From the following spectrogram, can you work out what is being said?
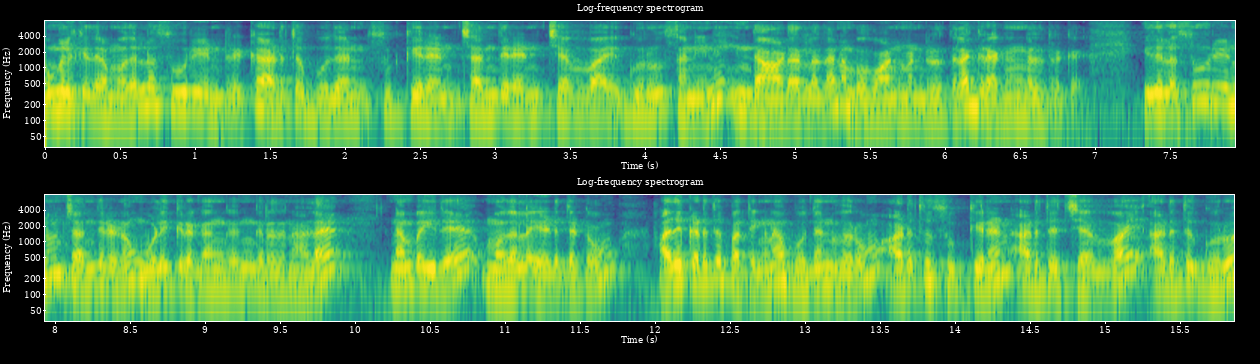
உங்களுக்கு இதில் முதல்ல சூரியன் இருக்குது அடுத்து புதன் சுக்கிரன் சந்திரன் செவ்வாய் குரு சனின்னு இந்த ஆர்டரில் தான் நம்ம வான் மண்டலத்தில் கிரகங்கள் இருக்குது இதில் சூரியனும் சந்திரனும் ஒளி கிரகங்கிறதுனால நம்ம இதை முதல்ல எடுத்துட்டோம். அதுக்கடுத்து பார்த்திங்கன்னா புதன் வரும் அடுத்து அடுத்து சுக்கிரன் அடுத்து செவ்வாய் அடுத்து குரு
